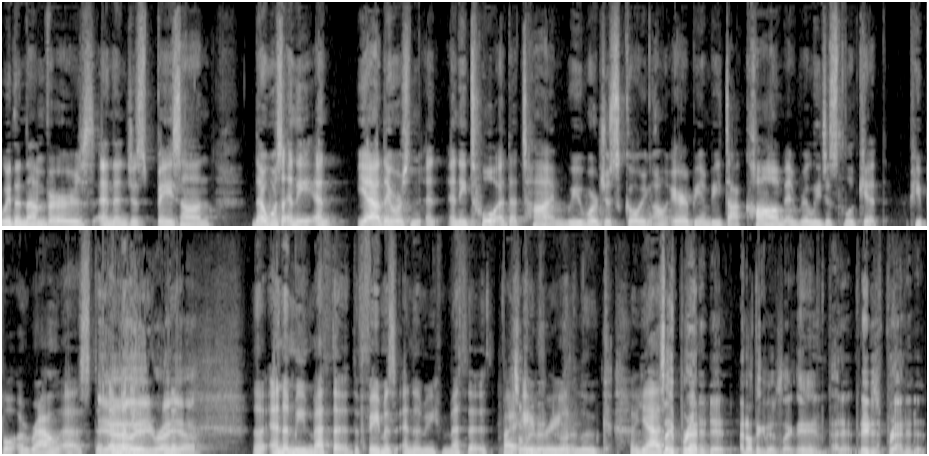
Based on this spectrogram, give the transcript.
with the numbers, and then just based on there was any and yeah, there wasn't any tool at that time. We were just going on Airbnb.com and really just look at people around us. The yeah, enemy, yeah, right, the, yeah. The enemy method, the famous enemy method by Avery did, right. and Luke. Uh, yes, they branded we, it. I don't think it was like they didn't invent it. They just branded it.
